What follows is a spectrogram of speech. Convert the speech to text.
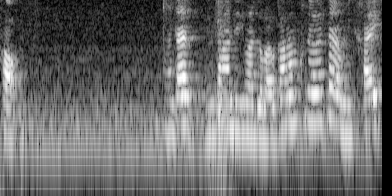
ხო. და ძალიან დიდი მადლობა, რომ გამომხრევეთ და რომ მითხარით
